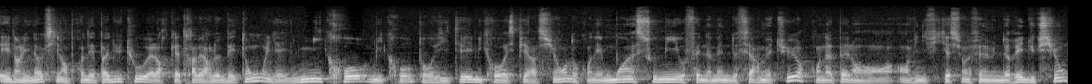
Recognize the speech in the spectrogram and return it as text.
Et dans l'inox, il n'en prenait pas du tout. Alors qu'à travers le béton, il y a une micro, micro porosité, micro respiration. Donc on est moins soumis au phénomène de fermeture qu'on appelle en, en vinification le phénomène de réduction.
